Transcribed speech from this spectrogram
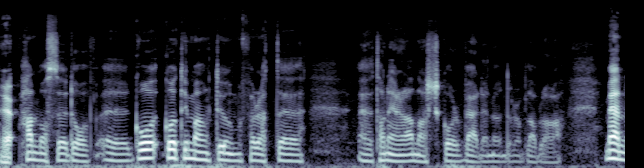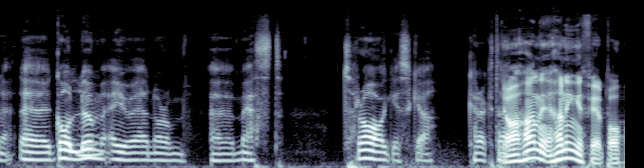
Ja. han måste då eh, gå, gå till Mount Doom för att eh, eh, ta ner den, annars går världen under och bla bla bla. Men eh, Gollum Mm. är ju en av de eh, mest tragiska karaktärerna. ja han är, han är inget fel på.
